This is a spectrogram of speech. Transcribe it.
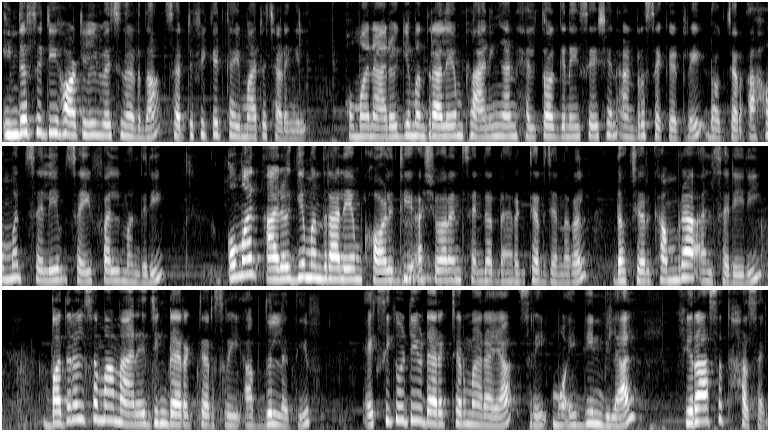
ഇന്റർസിറ്റി ഹോട്ടലിൽ വെച്ച് നടന്ന സർട്ടിഫിക്കറ്റ് കൈമാറ്റ ചടങ്ങിൽ ഒമാൻ ആരോഗ്യ മന്ത്രാലയം planning and health organisation under secretary doctor Ahmed Salim Saif Al Mandhari Oman ആരോഗ്യ മന്ത്രാലയം quality assurance centre director general doctor Qamra Al Sariri Badr Al Samaa managing director Shri Abdul Latheef executive ഡയറക്ടർമാരായ Shri Moideen Bilal Firasath Hassan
